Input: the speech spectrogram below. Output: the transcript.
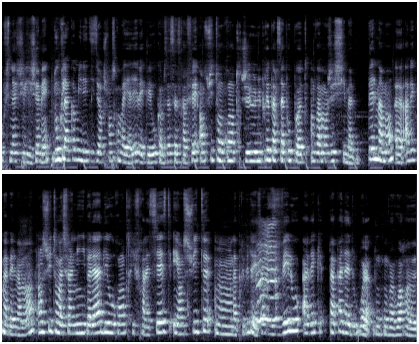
Au final j'y vais jamais. Donc là comme il est 10h je pense qu'on va y aller avec Léo comme ça ça sera fait. Ensuite on rentre je lui prépare sa popote on va manger chez ma belle maman euh, avec ma belle maman ensuite on va se faire une mini balade Léo rentre il fera la sieste et ensuite on a prévu d'aller faire du vélo avec papa Dadou voilà donc on va voir euh,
